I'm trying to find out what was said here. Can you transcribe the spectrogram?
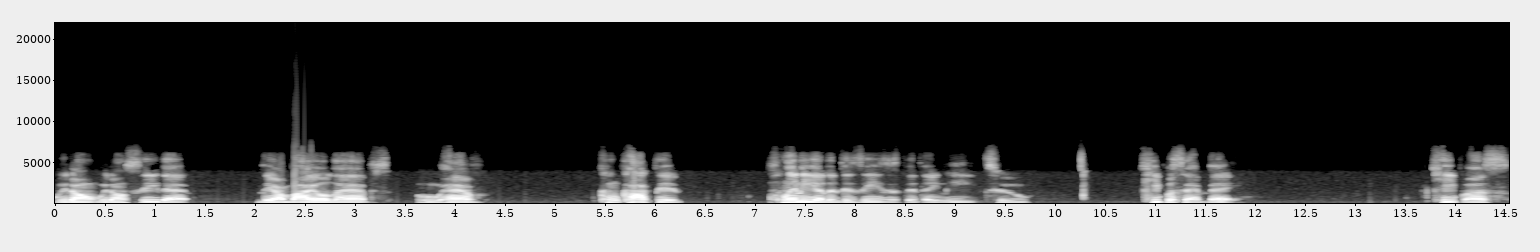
we don't we don't see that there are bio labs who have concocted plenty of the diseases that they need to keep us at bay, keep us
